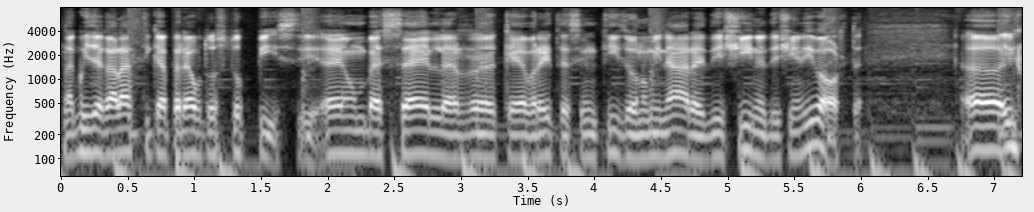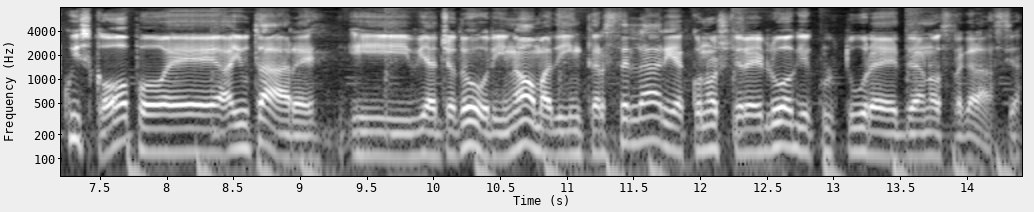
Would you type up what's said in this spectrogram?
La Guida Galattica per autostoppisti, è un best seller che avrete sentito nominare decine e decine di volte. Uh, il cui scopo è aiutare i viaggiatori, i nomadi interstellari a conoscere luoghi e culture della nostra galassia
